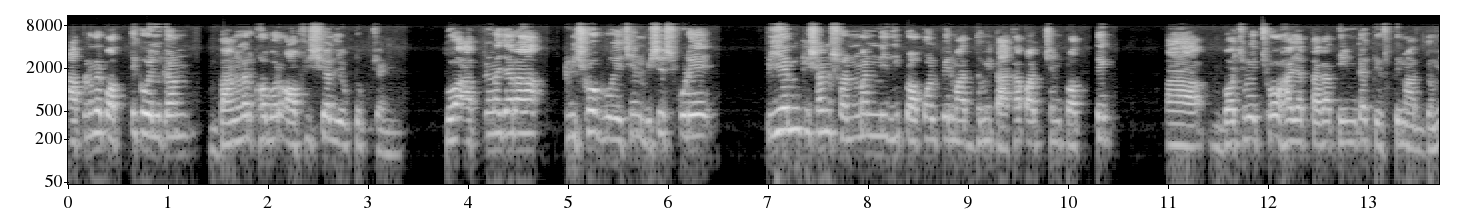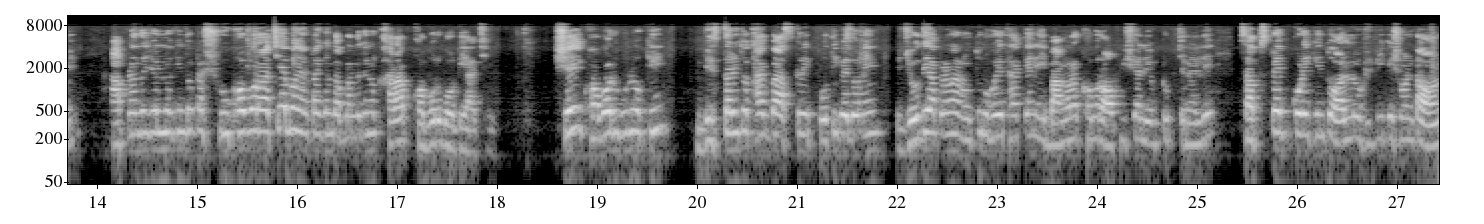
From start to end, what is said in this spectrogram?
আপনাদের প্রত্যেকে ওয়েলকাম বাংলার খবর অফিসিয়াল ইউটিউব চ্যানেল তো আপনারা যারা কৃষক রয়েছেন, বিশেষ করে পিএম কিষাণ সম্মান নিধি প্রকল্পের মাধ্যমে টাকা পাচ্ছেন প্রত্যেক বছরে ছ হাজার টাকা তিনটা কিস্তির মাধ্যমে, আপনাদের জন্য কিন্তু একটা সুখবর আছে এবং একটা কিন্তু আপনাদের জন্য খারাপ খবর বটে আছে। সেই খবরগুলো কি বিস্তারিত থাকবে আজকের এই প্রতিবেদনে। যদি আপনারা নতুন হয়ে থাকেন এই বাংলার খবর অফিসিয়াল ইউটিউব চ্যানেলে সাবস্ক্রাইব করে কিন্তু অল নোটিফিকেশনটা অন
